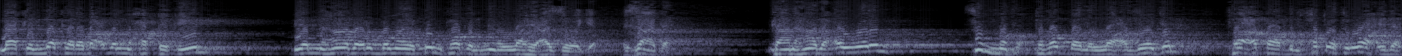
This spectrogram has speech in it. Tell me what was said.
لكن ذكر بعض المحققين بأن هذا ربما يكون فضل من الله عز وجل زاده كان هذا أولا ثم تفضل الله عز وجل فأعطى بالخطوة الواحدة.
